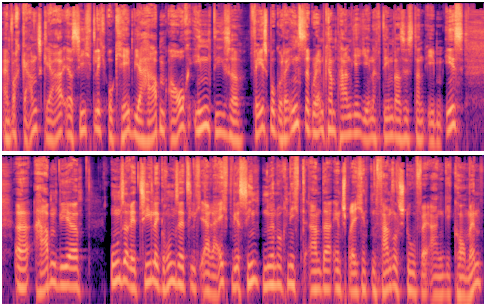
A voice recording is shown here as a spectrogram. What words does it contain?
einfach ganz klar ersichtlich, okay, wir haben auch in dieser Facebook- oder Instagram-Kampagne, je nachdem, was es dann eben ist, äh, haben wir unsere Ziele grundsätzlich erreicht. Wir sind nur noch nicht an der entsprechenden Funnelstufe angekommen.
